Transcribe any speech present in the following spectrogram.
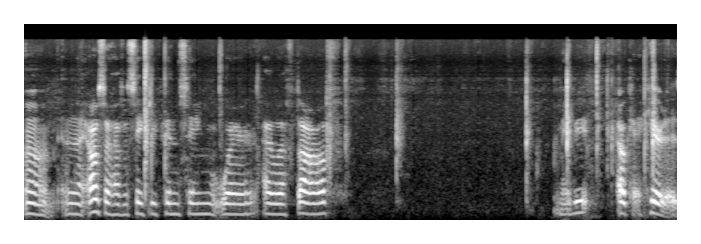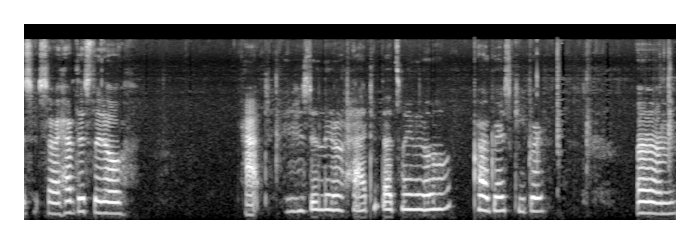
Um, and I also have a safety pin saying where I left off. Maybe Okay, here it is. So I have this little hat. Just a little hat. That's my little progress keeper. Um,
